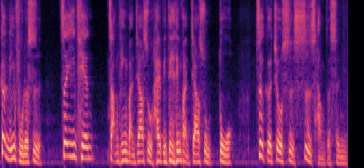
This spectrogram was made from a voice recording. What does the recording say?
更离谱的是。这一天涨停板加速还比跌停板加速多，这个就是市场的声音。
